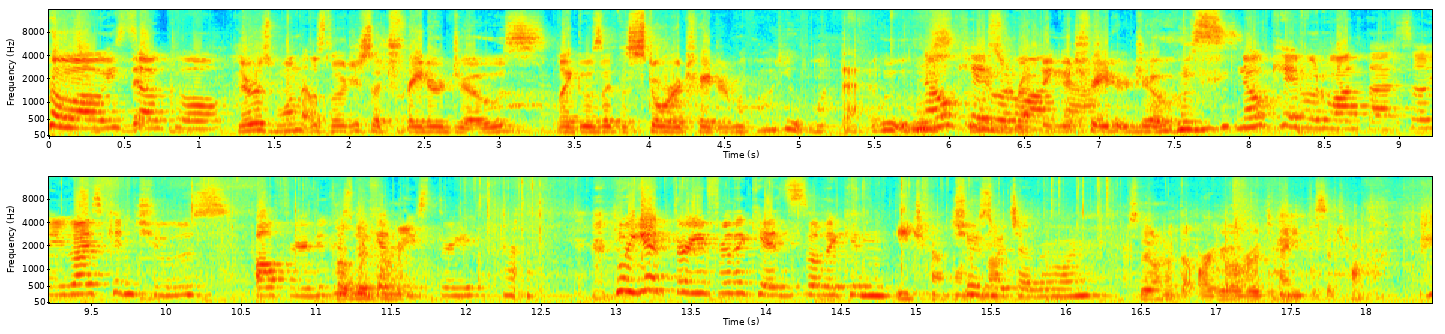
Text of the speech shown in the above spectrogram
Whoa, he's so cool. There was one that was literally just a Trader Joe's. Like it was like the store at Trader. I'm like, why do you want that? Who, No kid would want repping a that. Trader Joe's? No kid would want that. So you guys can choose all three because we get these three. we get three for the kids so they can Each have one. choose whichever one. So they don't have to argue over a tiny piece of chocolate.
